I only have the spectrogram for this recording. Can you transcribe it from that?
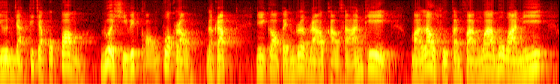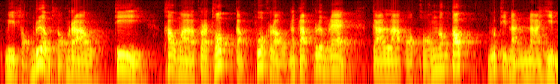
ยืนหยัดที่จะปกป้องด้วยชีวิตของพวกเรานะครับ นี่ก็เป็นเรื่องราวข่าวสารที่มาเล่าสู่กันฟังว่าเมื่อวานนี้มีสองเรื่องสองราวที่ เข้ามากระทบกับพวกเรานะครับ เรื่องแรกการลาออกของน้องต๊อบวุฒินันนาหิม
